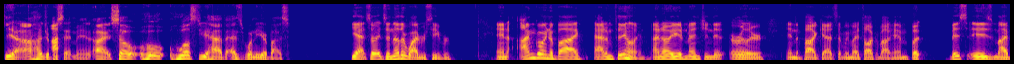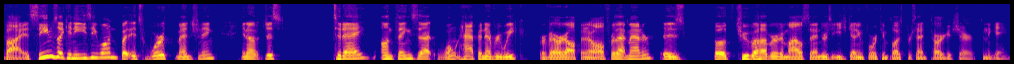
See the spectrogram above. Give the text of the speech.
Yeah, hundred percent, man. All right. So who who else do you have as one of your buys? Yeah, so it's another wide receiver. And I'm going to buy Adam Thielen. I know you had mentioned it earlier in the podcast that we might talk about him, but this is my buy. It seems like an easy one, but it's worth mentioning. You know, just today on things that won't happen every week or very often at all for that matter is both Chuba Hubbard and Miles Sanders each getting 14 plus percent target share in the game.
